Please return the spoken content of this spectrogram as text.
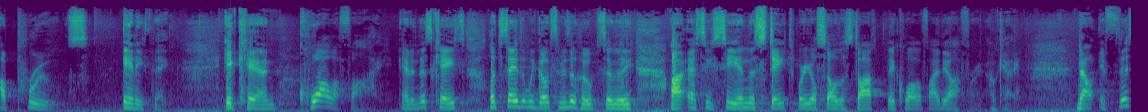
approves anything. It can qualify. And in this case, let's say that we go through the hoops and the uh, SEC in the states where you'll sell the stock, they qualify the offering. Okay. Now, if this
